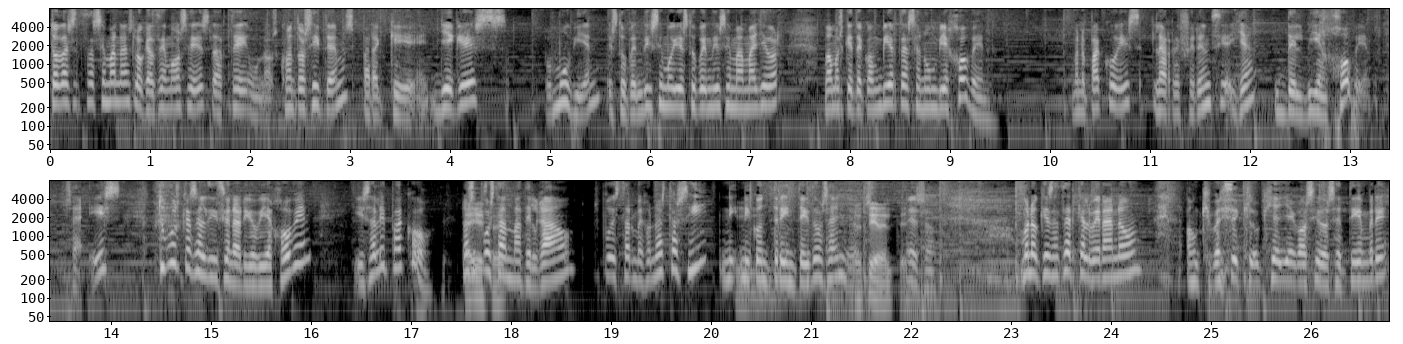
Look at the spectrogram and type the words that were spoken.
todas estas semanas lo que hacemos es darte unos cuantos ítems para que llegues pues, muy bien, estupendísimo y estupendísima mayor. Vamos, que te conviertas en un viejo joven. Bueno, Paco es la referencia ya del bien joven. O sea, es. Tú buscas el diccionario joven y sale Paco. No Ahí se puede estoy. estar más delgado, no se puede estar mejor. No está así ni, ni con 32 años. Efectivamente. Eso. Bueno, que se acerca el verano, aunque parece que lo que ha llegado ha sido septiembre,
